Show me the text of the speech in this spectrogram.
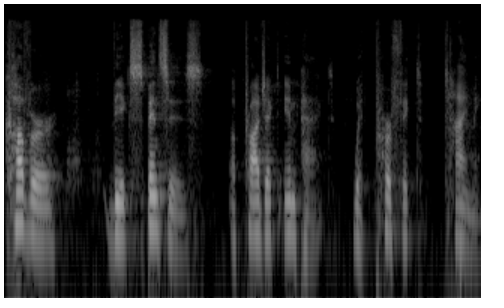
cover the expenses of Project Impact with perfect timing.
